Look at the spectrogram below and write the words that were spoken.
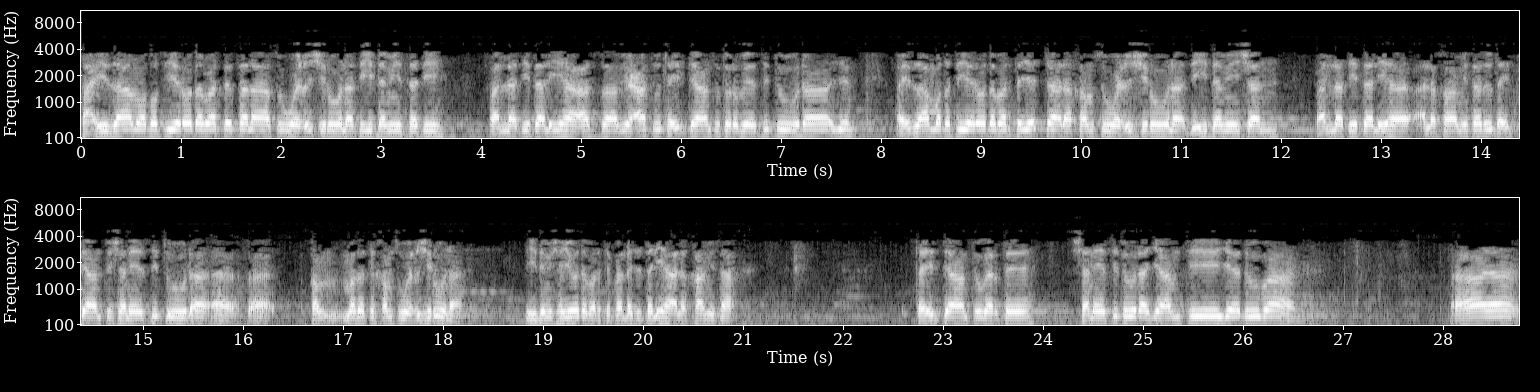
فإذا مضت يرود برت ثلاث وعشرون ديدمي سدي فالتي تليها السابعة تيتان تتربيتو فإذا مضت يرود برت يجار خمس وعشرون ديدمي شن فالتي تليها الخامسة تيتان تشنيستو مضت خمس وعشرون. ديدمي شن يرود برت فالتي تليها الخامسة. تيتان تغرت شنيستو جامتي جدوبان. آية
